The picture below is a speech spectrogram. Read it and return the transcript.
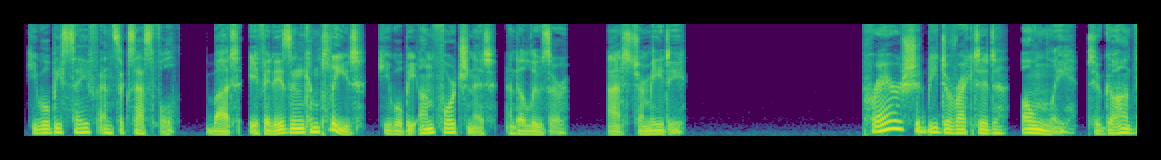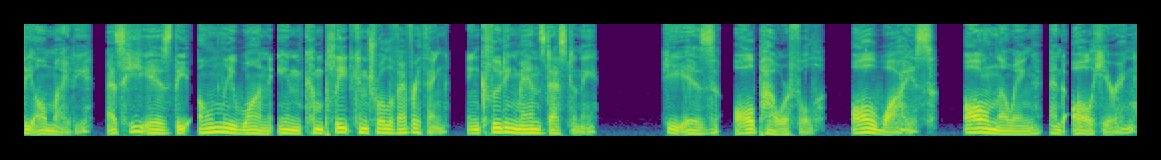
he will be safe and successful. But if it is incomplete, he will be unfortunate and a loser at Tirmidhi. Prayer should be directed only to God the Almighty, as He is the only one in complete control of everything, including man's destiny. He is all powerful, all wise, all knowing, and all hearing,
